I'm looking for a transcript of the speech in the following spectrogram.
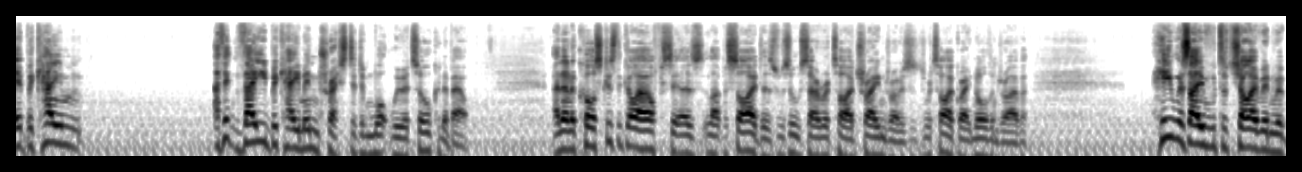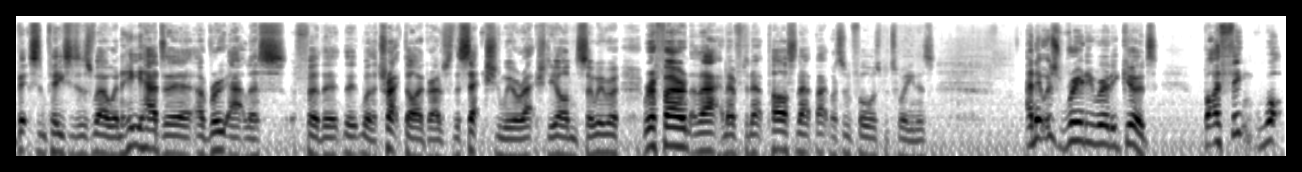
it became. I think they became interested in what we were talking about. And then, of course, because the guy opposite us, like beside us, was also a retired train driver, was a retired Great Northern driver, he was able to chime in with bits and pieces as well. And he had a, a route atlas for the, the, well, the track diagrams for the section we were actually on. So we were referring to that and everything, that, passing that backwards and forwards between us. And it was really, really good. But I think what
